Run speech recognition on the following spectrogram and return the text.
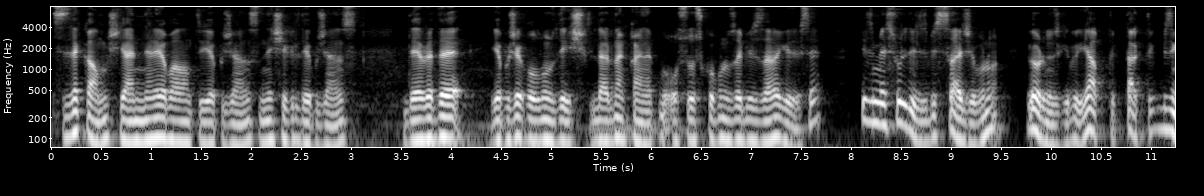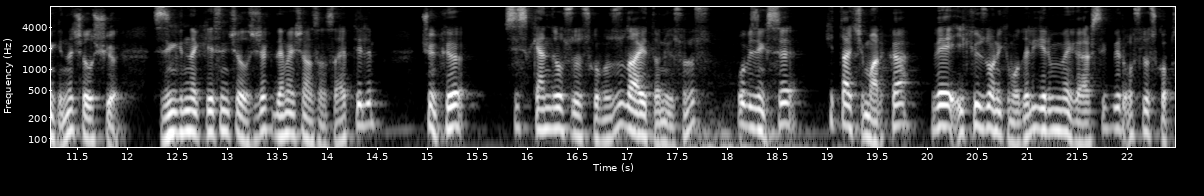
size kalmış. Yani nereye bağlantı yapacağınız, ne şekilde yapacağınız, devrede yapacak olduğunuz değişikliklerden kaynaklı osiloskopunuza bir zarar gelirse biz mesul değiliz. Biz sadece bunu gördüğünüz gibi yaptık, taktık. Bizimkinde çalışıyor. Sizinkinde kesin çalışacak deme şansına sahip değilim. Çünkü siz kendi osiloskopunuzu daha iyi tanıyorsunuz. Bu bizimkisi Hitachi marka V212 modeli 20 MHz'lik bir osiloskop.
